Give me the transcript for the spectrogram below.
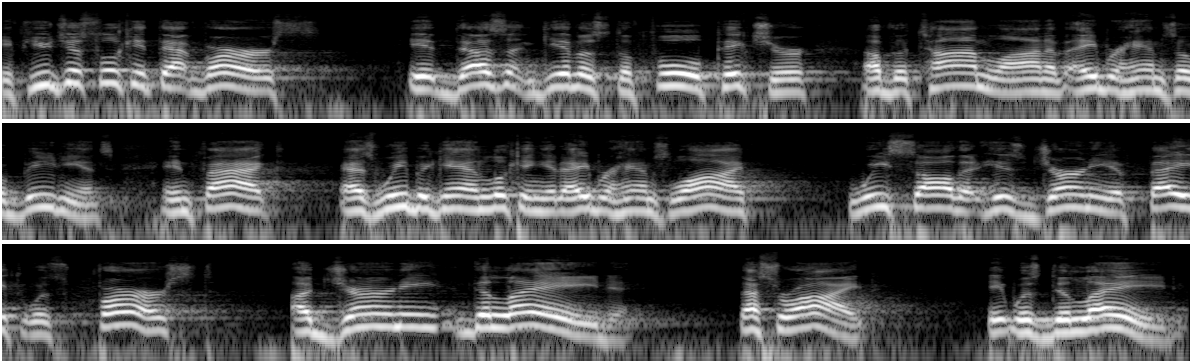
If you just look at that verse, it doesn't give us the full picture of the timeline of Abraham's obedience. In fact, as we began looking at Abraham's life, we saw that his journey of faith was first a journey delayed. That's right, it was delayed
